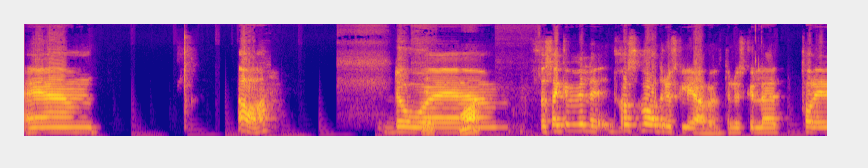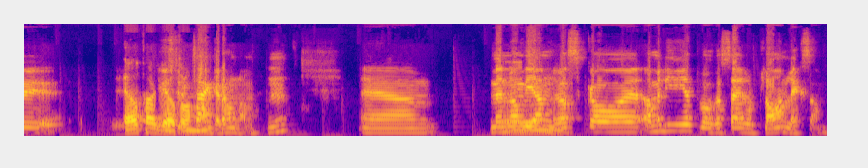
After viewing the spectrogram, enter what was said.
Ehm, ja. Då Ja. ehm, försöker vi väl... Vad var det du skulle göra Bulten? Du skulle ta dig... Jag Just du honom. taggade honom. Mm. Ehm, men om vi Mm. andra ska... Ja, men det är jättebra reservplan liksom.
